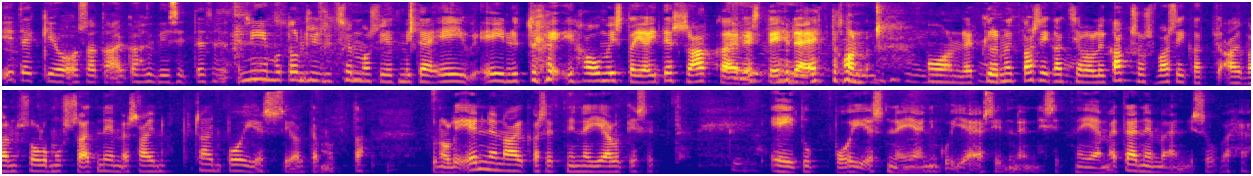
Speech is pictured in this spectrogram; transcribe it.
itsekin jo osata aika hyvin sitten. Se, Niin, mutta on siis semmoisia, että mitä ei, ei nyt ihan omistaja itse saakka edes tehdä, että on, on. Että kyllä nyt vasikat, siellä oli kaksosvasikat aivan solmussa, että ne mä sain, sain pois sieltä, mutta kun oli ennenaikaiset, niin ne jälkiset ei tuu pois, ne jää, niin kuin jää sinne, niin sitten ne jää mätänemään, niin se on vähän.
